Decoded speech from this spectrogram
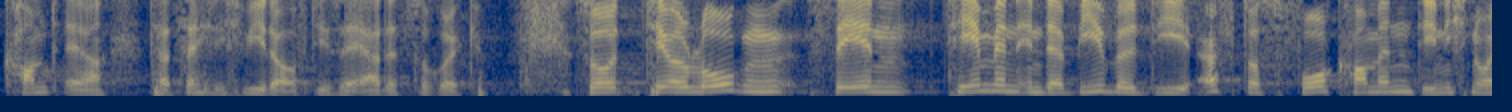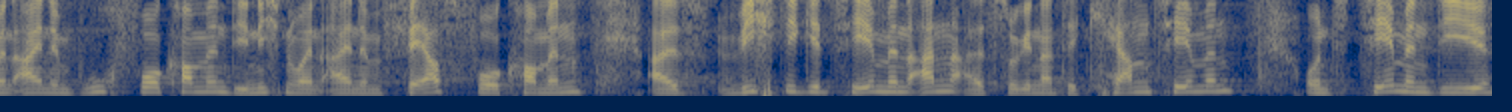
Kommt er tatsächlich wieder auf diese Erde zurück. So, Theologen sehen Themen in der Bibel, die öfters vorkommen, die nicht nur in einem Buch vorkommen, die nicht nur in einem Vers vorkommen, als wichtige Themen an, als sogenannte Kernthemen und Themen, die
